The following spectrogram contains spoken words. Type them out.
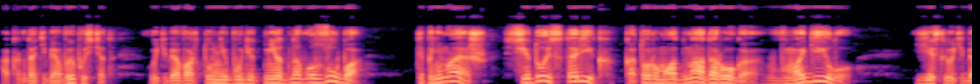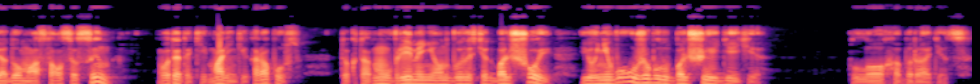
а когда тебя выпустят, у тебя во рту не будет ни одного зуба. Ты понимаешь? Седой старик, которому одна дорога, в могилу. Если у тебя дома остался сын, вот этакий маленький карапуз, то к тому времени он вырастет большой, и у него уже будут большие дети. Плохо, братец.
